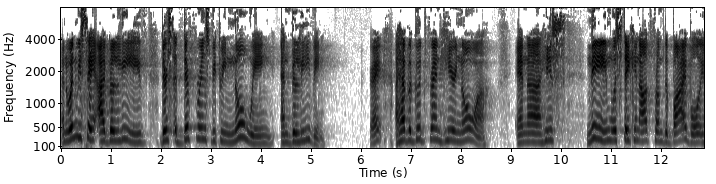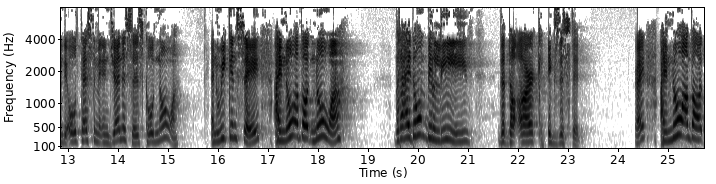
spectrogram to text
And when we say I believe, there's a difference between knowing and believing. Right? I have a good friend here, Noah, and uh, his name was taken out from the Bible in the Old Testament in Genesis called Noah. And we can say, I know about Noah, but I don't believe that the ark existed. Right? I know about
